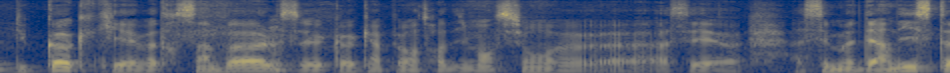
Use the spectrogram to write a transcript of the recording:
du coq qui est votre symbole, mm. ce coq un peu en trois dimensions assez, assez moderniste,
